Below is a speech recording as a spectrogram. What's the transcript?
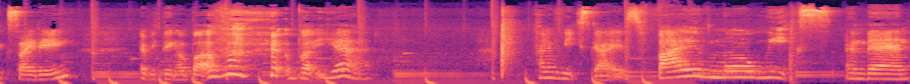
exciting everything above. But yeah five weeks guys. Five more weeks and then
